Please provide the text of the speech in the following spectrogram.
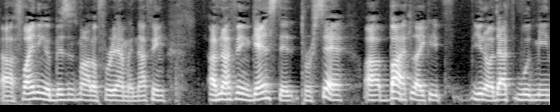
uh, finding a business model for them, and nothing, I have nothing against it per se. Uh, but like if you know that would mean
